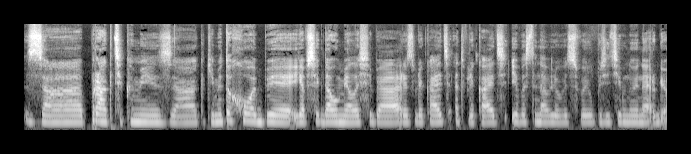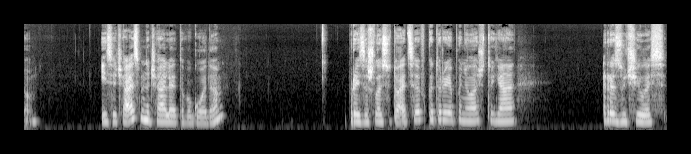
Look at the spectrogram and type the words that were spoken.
за практиками, за какими-то хобби. Я всегда умела себя развлекать, отвлекать и восстанавливать свою позитивную энергию. И сейчас, в начале этого года, произошла ситуация, в которой я поняла, что я разучилась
